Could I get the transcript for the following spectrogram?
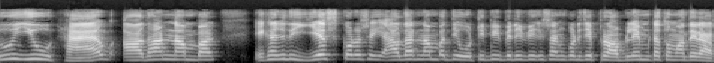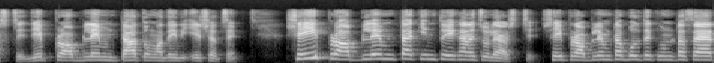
do you have Aadhaar number এখানে যদি ইয়েস করো, সেই আধার নাম্বার দিয়ে ওটিপি ভেরিফিকেশন করে যে প্রবলেমটা তোমাদের আসছে, যে প্রবলেমটা তোমাদের এসেছে। সেই প্রবলেমটা কিন্তু এখানে চলে আসছে। সেই প্রবলেমটা বলতে কোনটা, স্যার?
